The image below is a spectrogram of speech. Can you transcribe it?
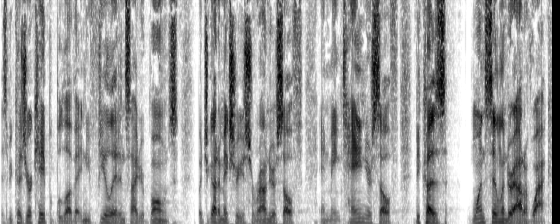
It's because you're capable of it and you feel it inside your bones. But you got to make sure you surround yourself and maintain yourself because one cylinder out of whack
